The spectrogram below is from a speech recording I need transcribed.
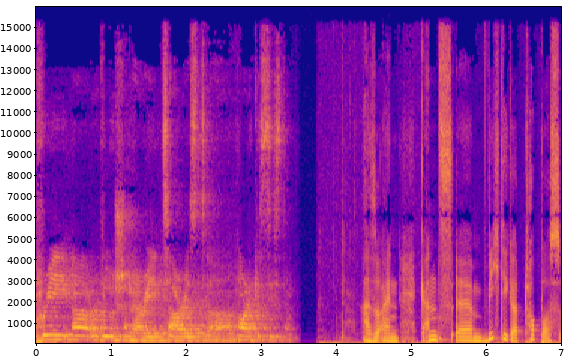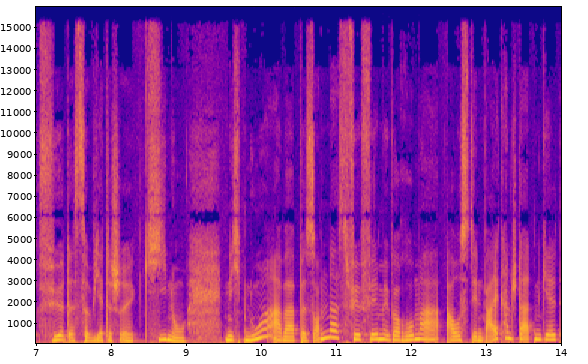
pre-revolutionary Tsarist uh, Marxist system. Also ein ganz ähm, wichtiger Topos für das sowjetische Kino. Nicht nur, aber besonders für Filme über Roma aus den Balkanstaaten gilt,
